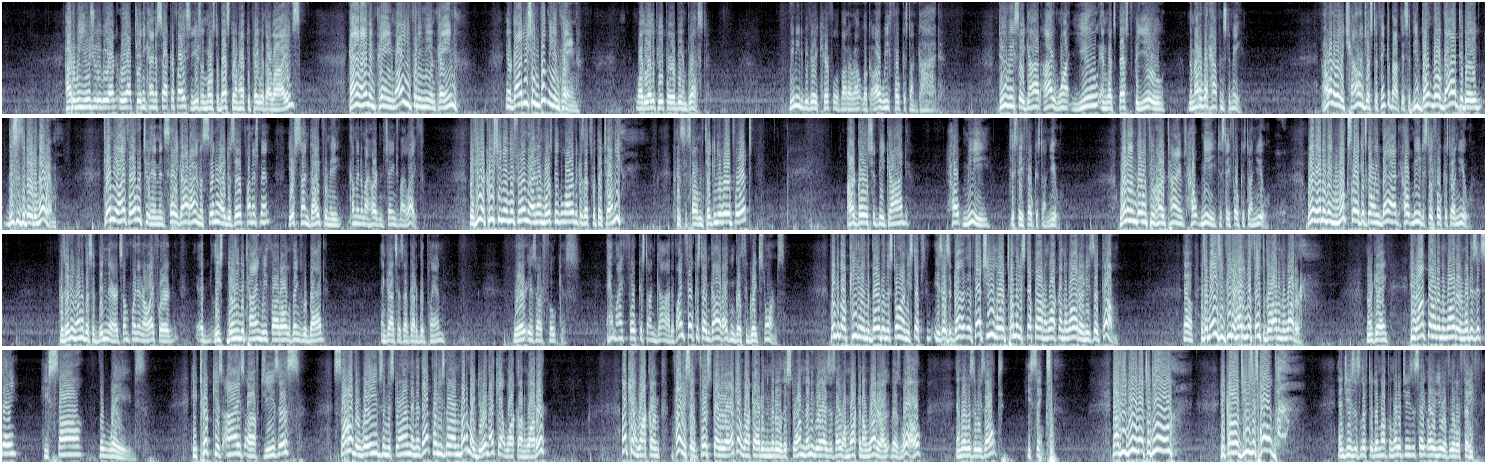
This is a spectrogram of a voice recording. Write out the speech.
How do we usually react, react to any kind of sacrifice? Usually, most of us don't have to pay with our lives. God, I'm in pain. Why are you putting me in pain? You know, God, you shouldn't put me in pain. While the other people are being blessed. we need to be very careful about our outlook. Are we focused on God? Do we say, God, I want you and what's best for you no matter what happens to me? I want to really challenge us to think about this. If you don't know God today, this is the day to know Him. Turn your life over to Him and say, God, I am a sinner. I deserve punishment. Your Son died for me. Come into my heart and change my life. But if you're a Christian in this room, and I know most people are because that's what they tell me, so I'm taking your word for it. Our goal should be God, help me to stay focused on you. When I'm going through hard times, help me to stay focused on you. When everything looks like it's going bad, help me to stay focused on you. Because every one of us have been there at some point in our life where, at least during the time, we thought all the things were bad. And God says, I've got a good plan. Where is our focus? Am I focused on God? If I'm focused on God, I can go through great storms. Think about Peter in the boat in the storm. He steps, he says, If that's you, Lord, tell me to step out and walk on the water. And he said, Come. Now, it's amazing Peter had enough faith to go out on the water. Okay? He walked out in the water, and what does it say? He saw the waves. He took his eyes off Jesus, saw the waves in the storm, and at that point he's going, What am I doing? I can't walk on water. I can't walk on, probably say first started out, I can't walk out in the middle of the storm. And then he realizes, oh, I'm walking on water as well. And what was the result? He sinks. Now he knew what to do. He called Jesus, help. And Jesus lifted him up. And what did Jesus say? Oh, you have little faith.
